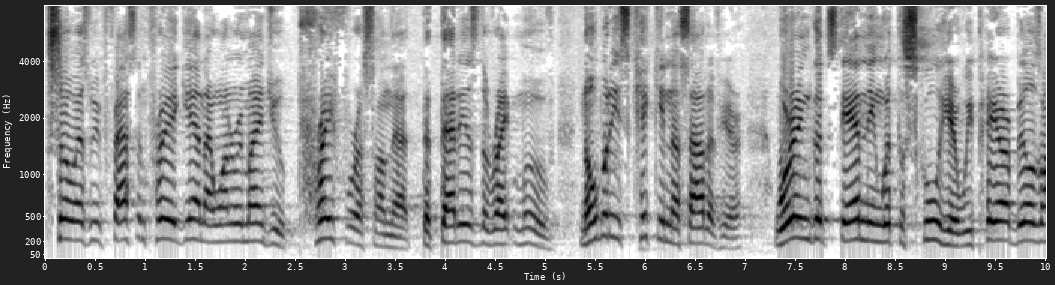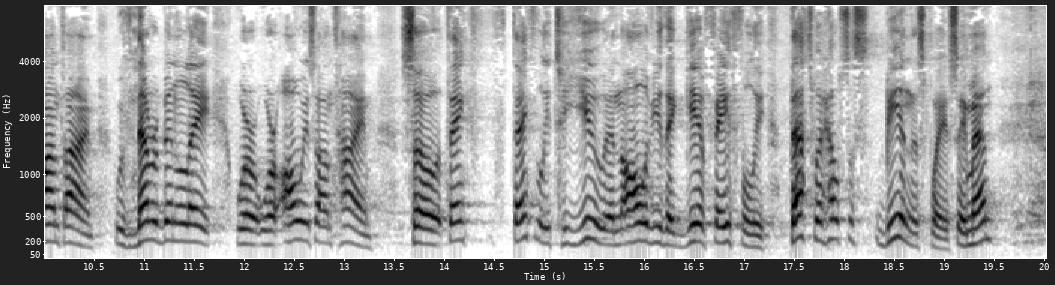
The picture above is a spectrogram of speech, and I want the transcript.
So as we fast and pray again, I want to remind you, pray for us on that, that that is the right move. Nobody's kicking us out of here. We're in good standing with the school here. We pay our bills on time. We've never been late. We're, we're always on time. So thank, thankfully to you and all of you that give faithfully, that's what helps us be in this place. Amen? Amen.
